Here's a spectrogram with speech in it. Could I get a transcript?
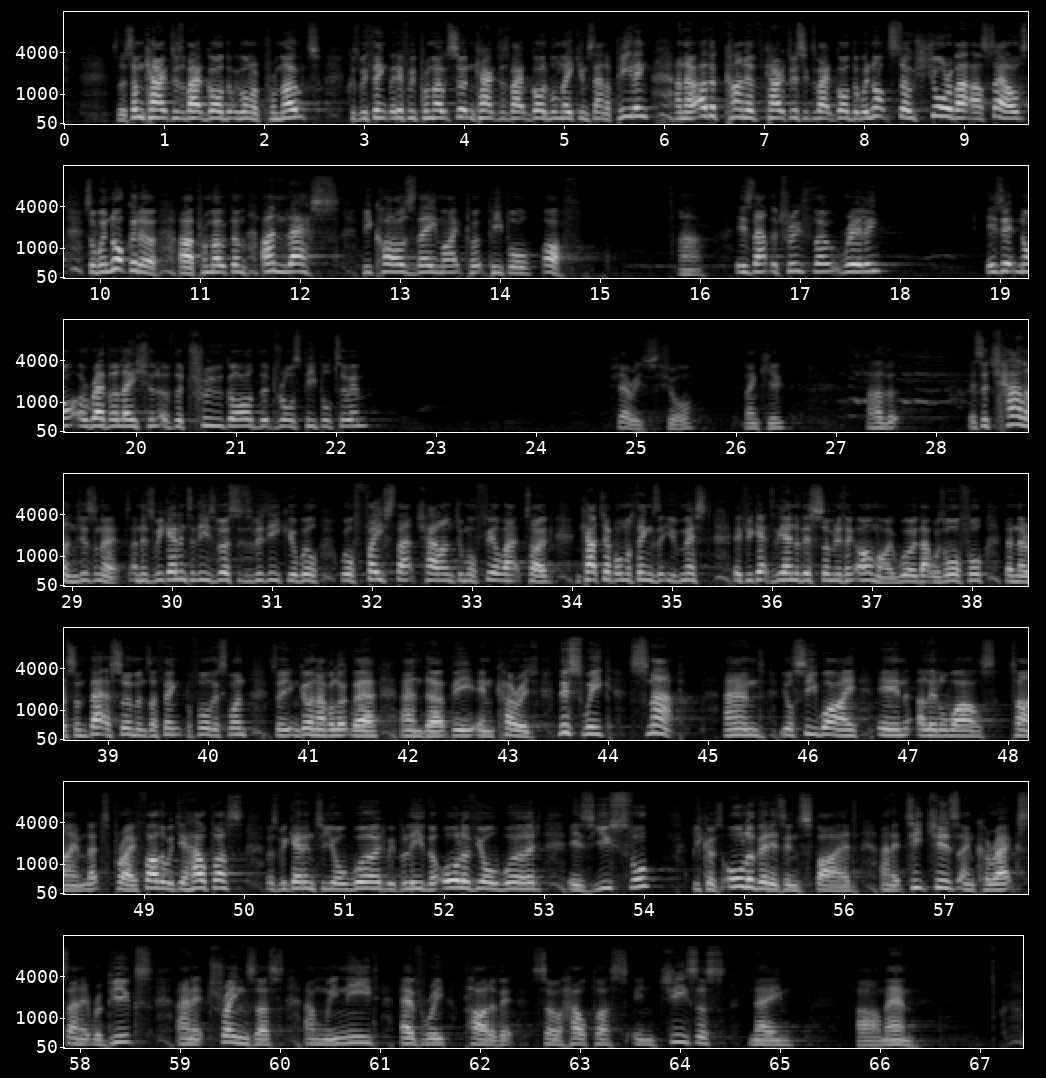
So there's some characters about God that we want to promote because we think that if we promote certain characters about God, we'll make him sound appealing. And there are other kind of characteristics about God that we're not so sure about ourselves, so we're not going to uh, promote them unless because they might put people off. Uh, is that the truth though, really? Is it not a revelation of the true God that draws people to Him? Sherry's sure. Thank you. Uh, the, it's a challenge, isn't it? And as we get into these verses of Ezekiel, we'll, we'll face that challenge and we'll feel that tug and catch up on the things that you've missed. If you get to the end of this sermon and you think, oh my word, that was awful, then there are some better sermons, I think, before this one. So you can go and have a look there and uh, be encouraged. This week, snap and you'll see why in a little while's time. Let's pray. Father, would you help us as we get into your word? We believe that all of your word is useful because all of it is inspired and it teaches and corrects and it rebukes and it trains us and we need every part of it. So help us in Jesus' name. Amen.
